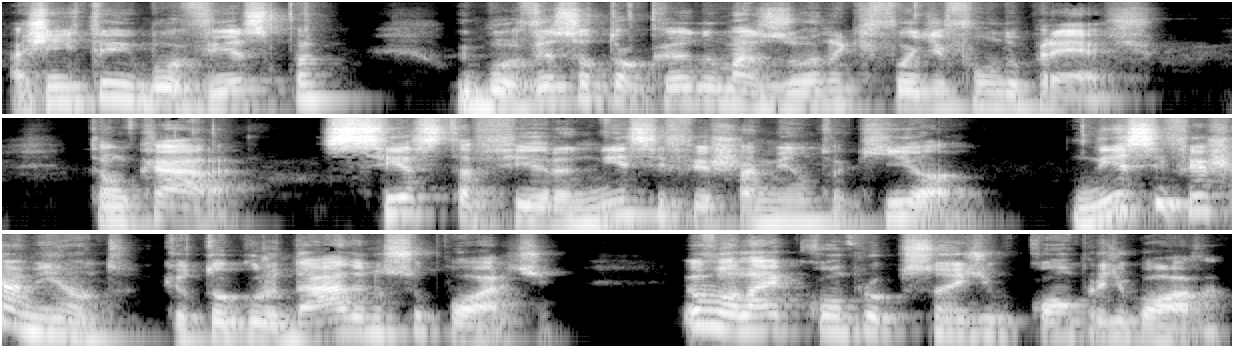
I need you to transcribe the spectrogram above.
A gente tem o Ibovespa, o Ibovespa tocando uma zona que foi de fundo prévio. Então, cara, sexta-feira, nesse fechamento aqui, ó, nesse fechamento, que eu estou grudado no suporte, eu vou lá e compro opções de compra de BOVA.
